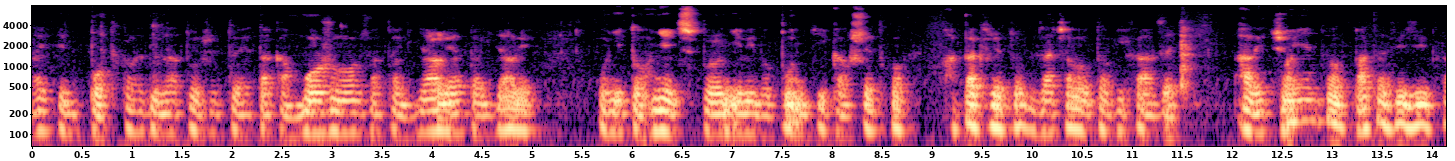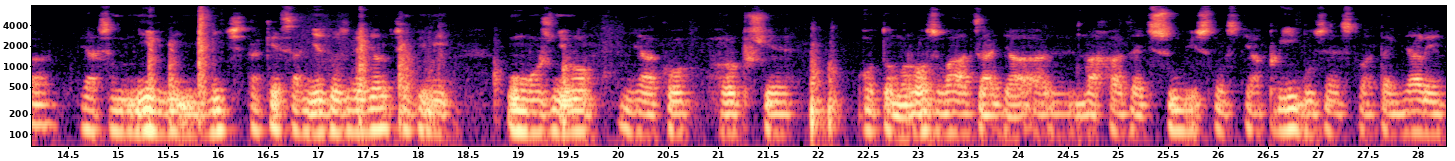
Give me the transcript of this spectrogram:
dajte podklady na to, že to je taká možnosť a tak ďalej a tak ďalej. Oni to hneď splnili do puntíka všetko a takže to začalo to vychádzať. Ale čo je to patafyzika? Ja som nikdy nič také sa nedozvedel, čo by mi umožnilo nejako hĺbšie o tom rozvádzať a, nachádzať súvislosti a príbuzenstvo a tak ďalej.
